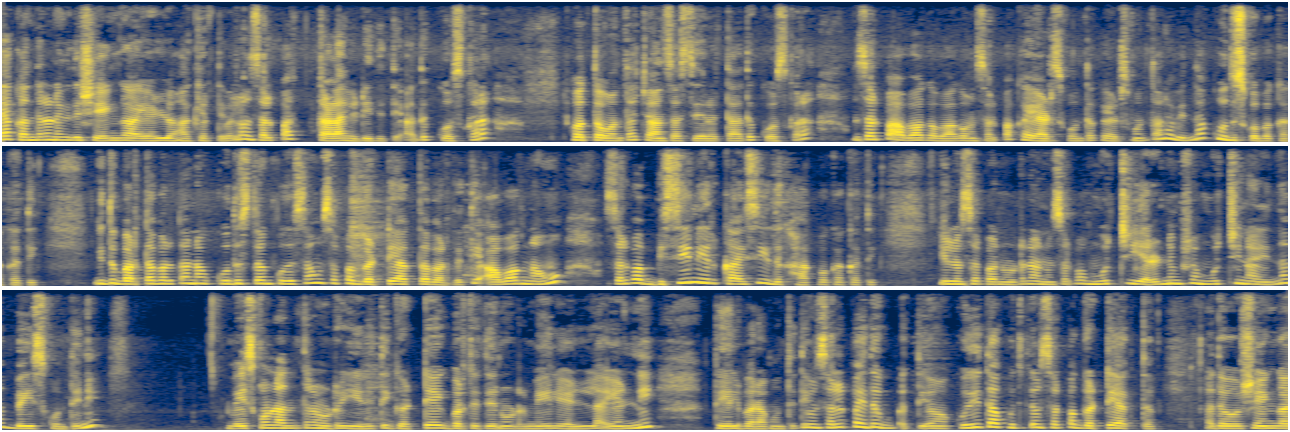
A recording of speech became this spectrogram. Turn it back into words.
ಯಾಕಂದ್ರೆ ನಾವು ಇದು ಶೇಂಗಾ, ಎಳ್ಳು ಹಾಕಿರ್ತೀವಲ್ಲ, ಒಂದು ಸ್ವಲ್ಪ ತಳ ಹಿಡಿತೈತಿ. ಅದಕ್ಕೋಸ್ಕರ ಹೊತ್ತವಂಥ ಚಾನ್ಸಸ್ ಇರುತ್ತೆ. ಅದಕ್ಕೋಸ್ಕರ ಒಂದು ಸ್ವಲ್ಪ ಅವಾಗ ಅವಾಗ ಒಂದು ಸ್ವಲ್ಪ ಕೈ ಆಡಿಸ್ಕೊತ ಕೈ ಆಡಿಸ್ಕೊತ ನಾವು ಇದನ್ನ ಕುದಿಸ್ಕೋಬೇಕಾಕತಿ. ಇದು ಬರ್ತಾ ಬರ್ತಾ ನಾವು ಕುದಿಸ್ದಂಗೆ ಕುದಿಸ್ದಂಗೆ ಒಂದು ಸ್ವಲ್ಪ ಗಟ್ಟಿ ಆಗ್ತಾ ಬರ್ತೈತಿ. ಅವಾಗ ನಾವು ಸ್ವಲ್ಪ ಬಿಸಿ ನೀರು ಕಾಯಿಸಿ ಇದಕ್ಕೆ ಹಾಕ್ಬೇಕಾಕತಿ. ಇಲ್ಲೊಂದು ಸ್ವಲ್ಪ ನೋಡ್ರಿ ನಾನು ಸ್ವಲ್ಪ ಮುಚ್ಚಿ, ಎರಡು ನಿಮಿಷ ಮುಚ್ಚಿ ನಾನು ಇದನ್ನ ಬೇಯಿಸ್ಕೊತೀನಿ. ಬೇಯಿಸ್ಕೊಂಡು ಅಂತ ನೋಡ್ರಿ ಈ ರೀತಿ ಗಟ್ಟಿಯಾಗಿ ಬರ್ತೈತಿ ನೋಡ್ರಿ ಮೇಲೆ ಎಲ್ಲ ಎಣ್ಣೆ ತೇಲಿ ಬರಾಕುಂತೈತಿ ಒಂದು ಸ್ವಲ್ಪ ಇದು ಕುದಿತಾ ಕುದಿತಾ ಒಂದು ಸ್ವಲ್ಪ ಗಟ್ಟಿ ಆಗ್ತದೆ ಅದು ಶೇಂಗಾ,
